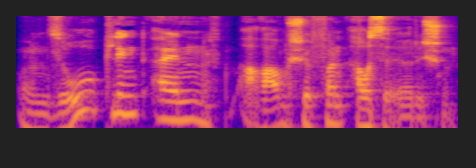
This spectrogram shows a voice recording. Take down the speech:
Und so klingt ein Raumschiff von Außerirdischen.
